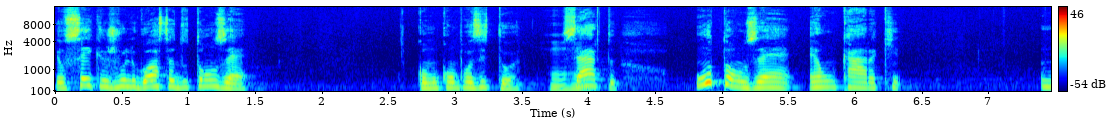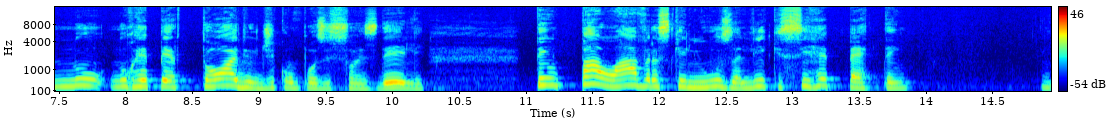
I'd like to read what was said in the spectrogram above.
Eu sei que o Júlio gosta do Tom Zé, como compositor, uhum. certo? O Tom Zé é um cara que, no, no repertório de composições dele, tem palavras que ele usa ali que se repetem em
